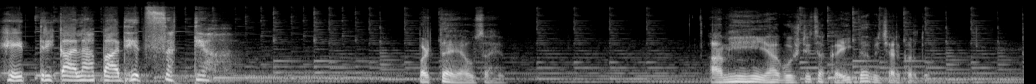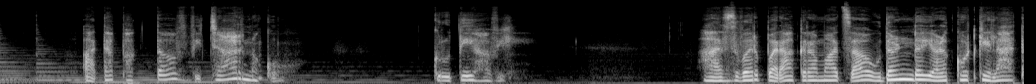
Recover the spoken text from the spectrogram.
हे त्रिकाला बाधेत सत्य. पटतंय आऊसाहेब आम्ही या गोष्टीचा कैकदा विचार करतो. आता फक्त विचार नको. कृती हवी. आजवर पराक्रमाचा उदंड यळकोट केलात.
